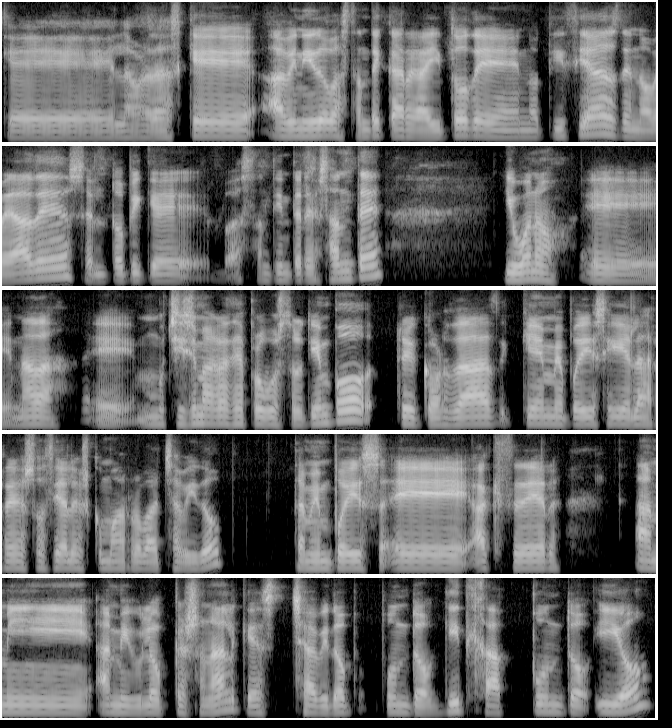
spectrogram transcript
que la verdad es que ha venido bastante cargadito de noticias, de novedades, el tópico bastante interesante. Y bueno, eh, nada, eh, muchísimas gracias por vuestro tiempo. Recordad que me podéis seguir en las redes sociales como arroba chavidop. También podéis eh, acceder a mi, a mi blog personal que es chavidop.github.io,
